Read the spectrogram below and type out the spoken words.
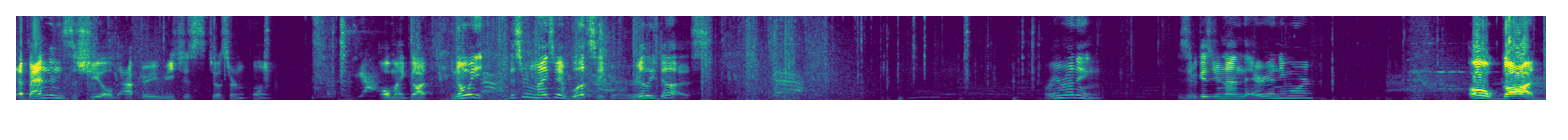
abandons the shield after he reaches to a certain point. Oh my god. You know what? This reminds me of Bloodseeker. It really does. Where are you running? Is it because you're not in the area anymore? Oh god!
